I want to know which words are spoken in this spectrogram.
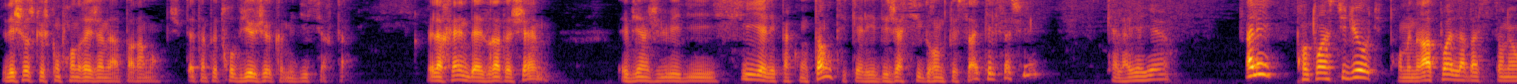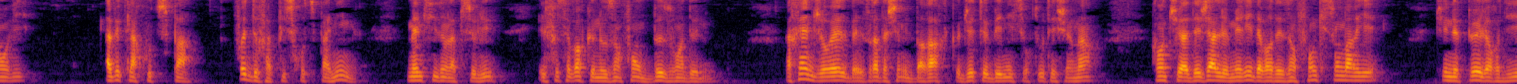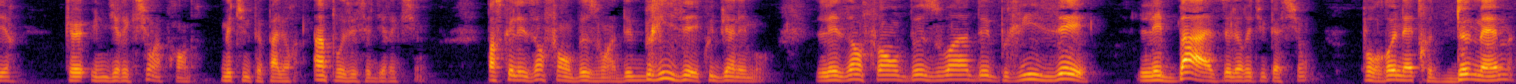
Il y a des choses que je comprendrai jamais apparemment. Je suis peut-être un peu trop vieux jeu, comme ils disent certains. Mais la reine Bezrat Hashem, eh bien, je lui ai dit, si elle n'est pas contente et qu'elle est déjà si grande que ça, qu'elle s'assume, qu'elle aille ailleurs. Allez, prends-toi un studio, tu te promèneras à poil là-bas si tu en as envie. Avec la chutzpah. faut être deux fois plus chutzpanim, même si dans l'absolu, il faut savoir que nos enfants ont besoin de nous. La reine Joël Bezrat Hashem Barar, que Dieu te bénisse sur tous tes chemins, quand tu as déjà le mérite d'avoir des enfants qui sont mariés, tu ne peux leur dire qu'une direction à prendre, mais tu ne peux pas leur imposer cette direction. Parce que les enfants ont besoin de briser, écoute bien les mots, les enfants ont besoin de briser les bases de leur éducation pour renaître d'eux-mêmes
